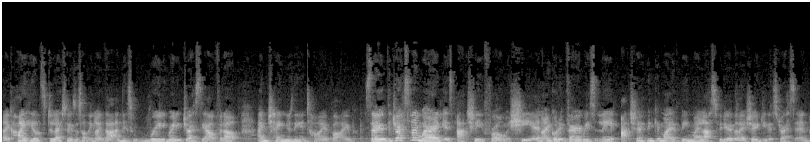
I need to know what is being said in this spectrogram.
like high heeled stilettos or something like that, and this would really, really dress the outfit up and change the entire vibe. So the dress that I'm wearing is actually from Shein. I got it very recently. Actually, I think it might have been my last video that I showed you this dress in.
